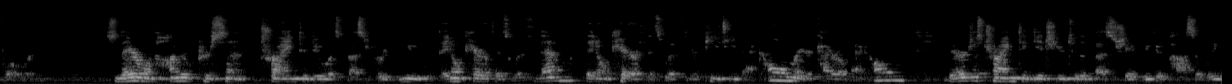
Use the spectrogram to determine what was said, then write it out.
forward. So they are 100% trying to do what's best for you. They don't care if it's with them. They don't care if it's with your PT back home or your chiro back home. They're just trying to get you to the best shape you could possibly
